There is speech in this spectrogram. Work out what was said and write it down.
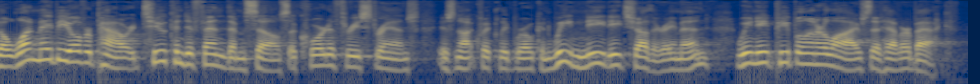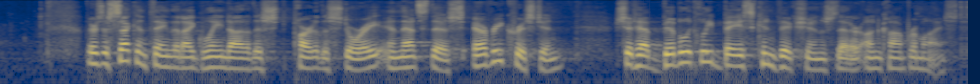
Though one may be overpowered, two can defend themselves. A cord of three strands is not quickly broken. We need each other, amen? We need people in our lives that have our back. There's a second thing that I gleaned out of this part of the story, and that's this every Christian should have biblically based convictions that are uncompromised.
